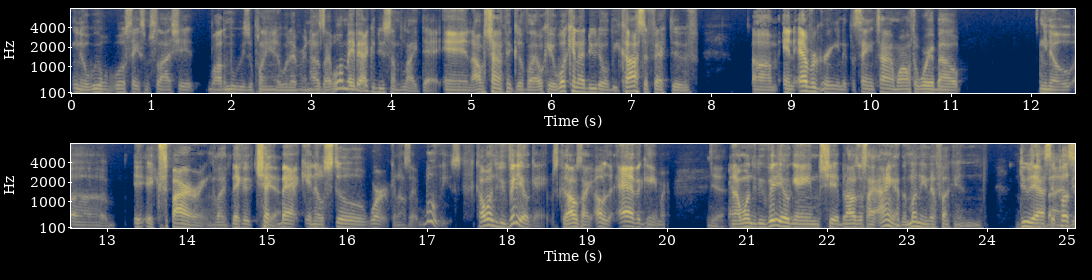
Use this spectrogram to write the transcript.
you know, we'll we'll say some sly shit while the movies are playing or whatever. And I was like, well, maybe I could do something like that. And I was trying to think of like, okay, what can I do that will be cost effective, um, and evergreen at the same time, where I don't have to worry about, you know, uh, expiring. Like they could check Yeah. back and it'll still work. And I was like, movies. I wanted to do video games because I was like, I was an avid gamer Yeah. and I wanted to do video game shit, but I was just like, I ain't got the money to fucking do that. I said, plus,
